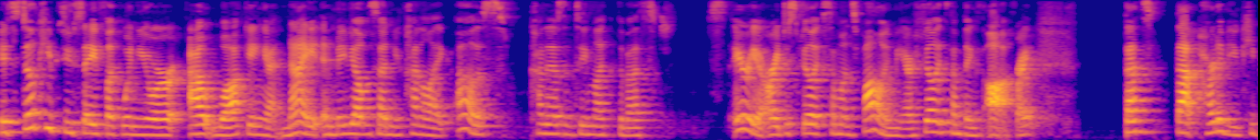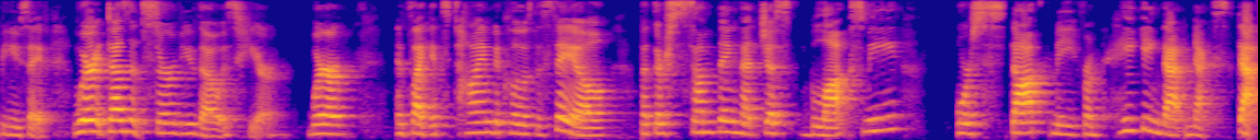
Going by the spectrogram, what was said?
It still keeps you safe, like when you're out walking at night and maybe all of a sudden you're kind of like, oh, this kind of doesn't seem like the best area, or I just feel like someone's following me, or I feel like something's off, right? That's that part of you keeping you safe. Where it doesn't serve you though is here where it's like it's time to close the sale, but there's something that just blocks me or stops me from taking that next step.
